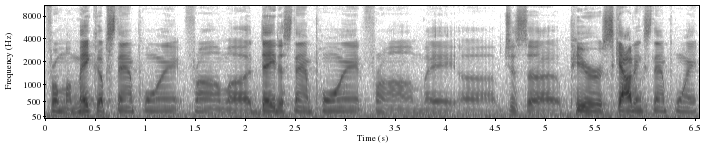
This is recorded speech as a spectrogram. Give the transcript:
from a makeup standpoint, from a data standpoint, from a uh, just a pure scouting standpoint.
